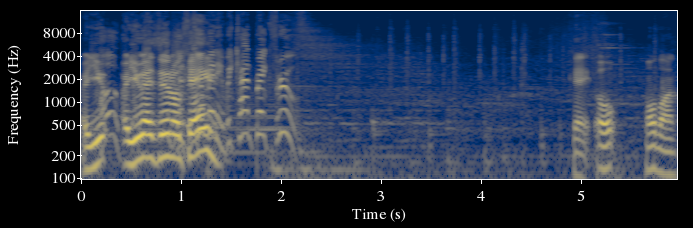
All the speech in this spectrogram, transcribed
Are you are you guys doing There's so many, okay? we can't break through. Okay. Oh, hold on.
